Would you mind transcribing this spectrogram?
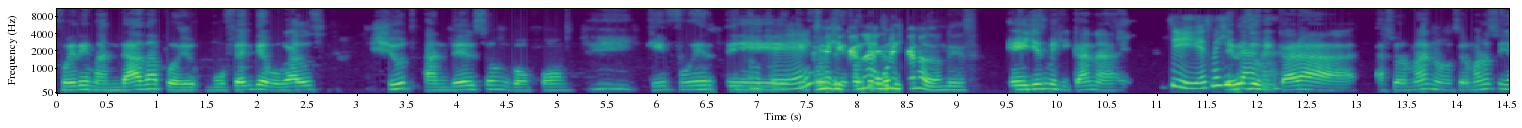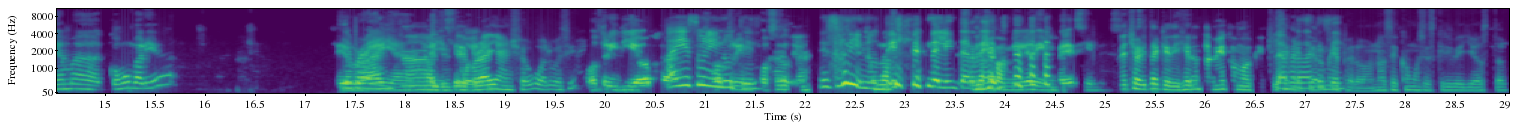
fue demandada por el bufete de abogados Shoot and Delson Go Home. ¡Qué fuerte! ¿Es mexicana? fuerte. ¿Es mexicana? ¿De dónde es? ella es mexicana. Sí, es Debes de mexicana. ubicar a, a su hermano. Su hermano se llama, ¿cómo María? De Brian. Brian. Ah, de. Brian Show o algo así. Otro idiota. Ay, es un inútil. in- o sea, Ya. Es un inútil del una internet. familia de imbéciles. De hecho, ahorita que dijeron también como que quise que meterme, sí. pero no sé cómo se escribe Yo Stop.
